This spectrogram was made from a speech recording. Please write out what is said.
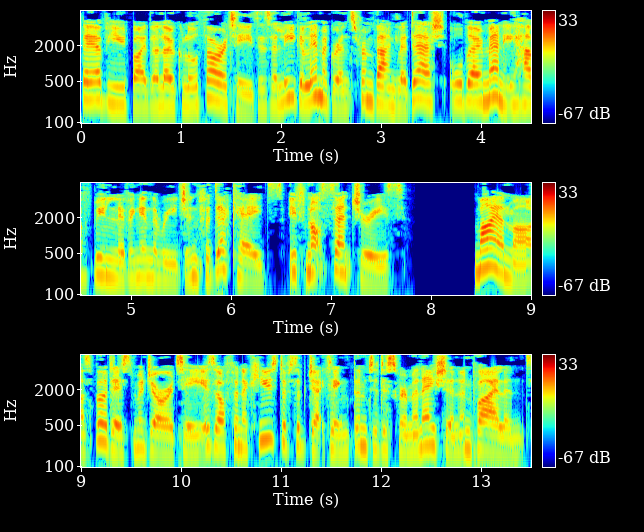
They are viewed by the local authorities as illegal immigrants from Bangladesh, although many have been living in the region for decades, if not centuries. Myanmar's Buddhist majority is often accused of subjecting them to discrimination and violence.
